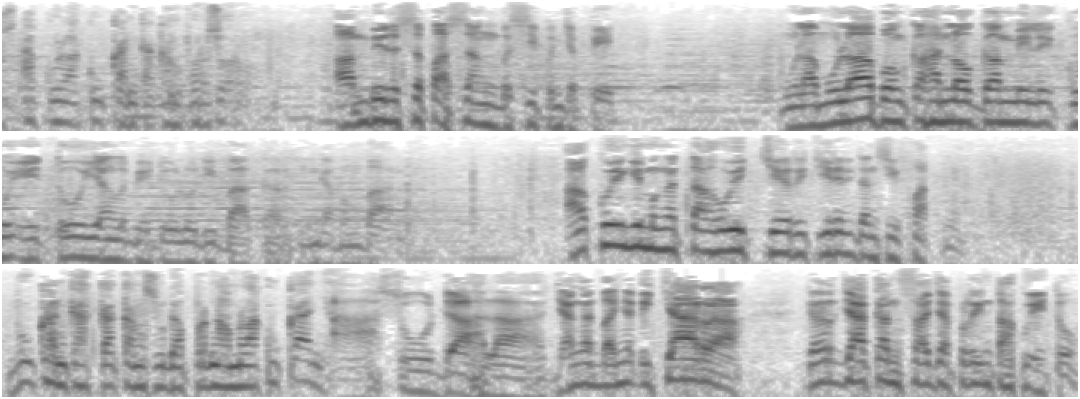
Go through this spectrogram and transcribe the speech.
Harus aku lakukan, Kakang Porosoro? Ambil sepasang besi penjepit. Mula-mula bongkahan logam milikku itu yang lebih dulu dibakar hingga membara. Aku ingin mengetahui ciri-ciri dan sifatnya. Bukankah Kakang sudah pernah melakukannya? Ah, sudahlah. Jangan banyak bicara. Kerjakan saja perintahku itu.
